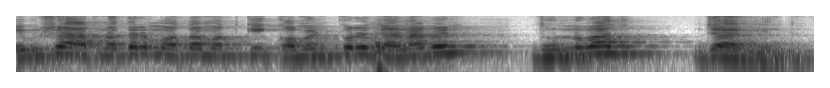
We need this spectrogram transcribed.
এ বিষয়ে আপনাদের মতামত কি কমেন্ট করে জানাবেন। ধন্যবাদ। জয় হিন্দ।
